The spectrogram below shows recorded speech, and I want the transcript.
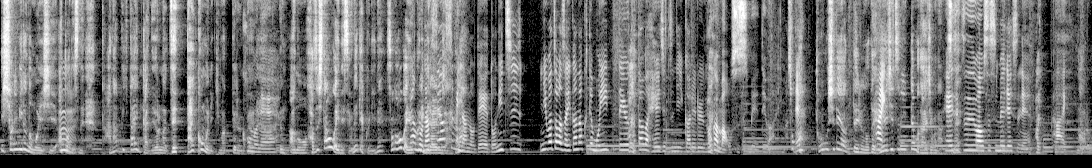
一緒に見るのもいいしあとはですね、うん花火大会の夜のは絶対混むに決まってるんで混むね、うん、あの外した方がいいですよね逆にねその方がゆっくり見られるんじゃないかな夏休みなので土日にわざわざ行かなくてもいいっていう方は平日に行かれるのがまあおすすめではありますね。はい、投資でやっているので、平日に行っても大丈夫なんですね。平日はおすすめですね。はい。はい。なるほど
